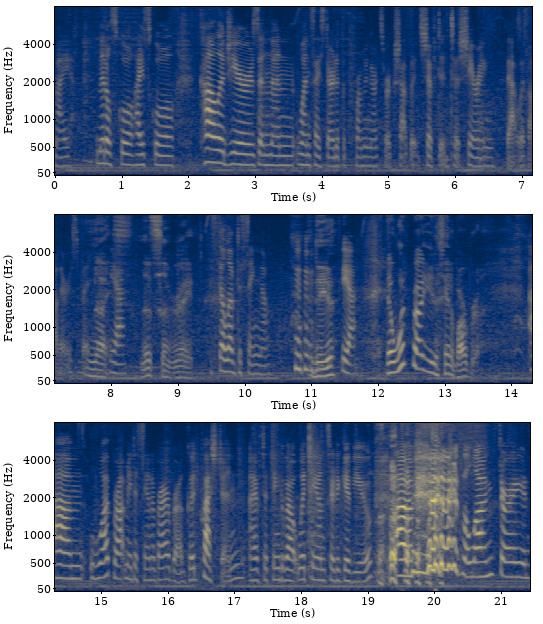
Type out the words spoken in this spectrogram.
my middle school, high school, college years, and then once I started the performing arts workshop, it shifted to sharing that with others. But nice. yeah, That's so great. I still love to sing though. Do you? Yeah. Now, what brought you to Santa Barbara? Um, what brought me to Santa Barbara? Good question. I have to think about which answer to give you. Um, there's a long story, and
